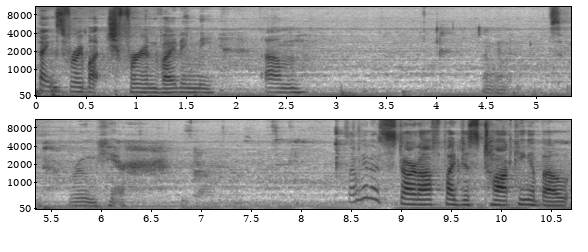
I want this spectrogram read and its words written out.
Thanks very much for inviting me. Um, I'm going to get some room here. So I'm going to start off by just talking about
